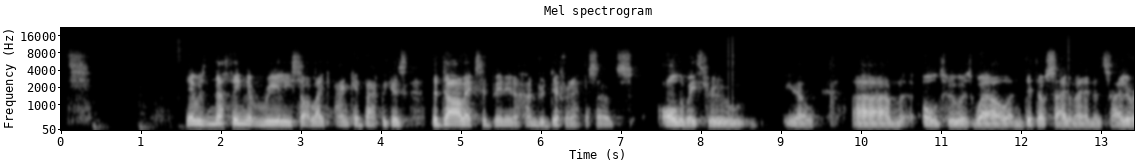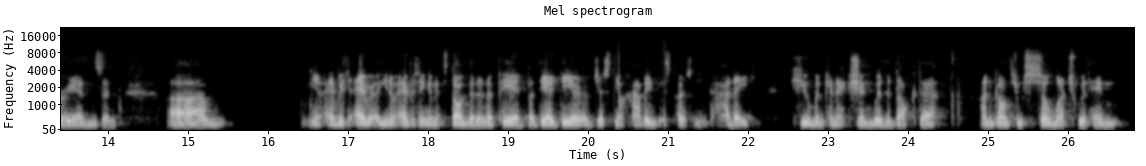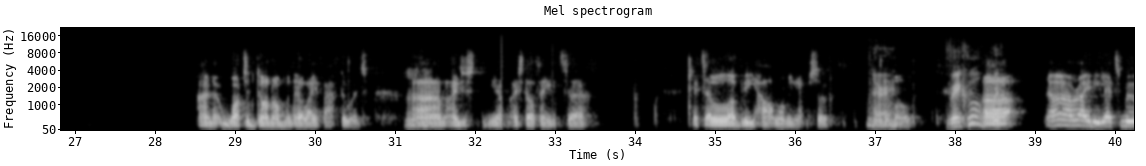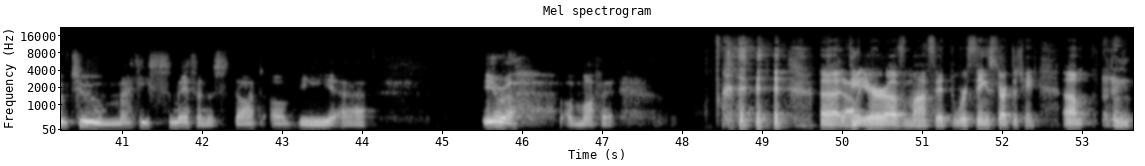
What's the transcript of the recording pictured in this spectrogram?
there was nothing that really sort of like anchored back because the Daleks had been in a hundred different episodes all the way through, you know, um, Old Who as well, and Ditto Cybermen and Silurians and um, you know everything, every, you know everything and its dog that had appeared. But the idea of just you know having this person who had a human connection with the Doctor and gone through so much with him and what had gone on with her life afterwards. Mhm. Um, I just, you know, I still think it's a, it's a lovely, heartwarming episode. All right. I'm old. Very cool. Uh, all righty, let's move to Matty Smith and the start of the uh, era of Moffat. uh, the era of Moffat, where things start to change. Um,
